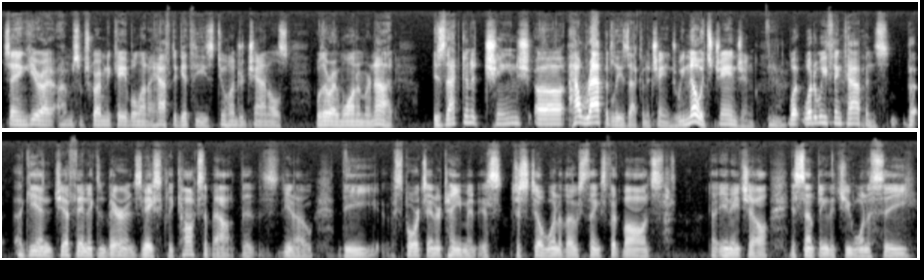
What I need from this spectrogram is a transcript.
saying here I, I'm subscribing to cable and I have to get these 200 channels whether I want them or not. Is that going to change? Uh, how rapidly is that going to change? We know it's changing. What What do we think happens? But again, Jeff Enix and Barron's basically talks about that. You know, the sports entertainment is just still one of those things. Football and uh, NHL is something that you want to see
